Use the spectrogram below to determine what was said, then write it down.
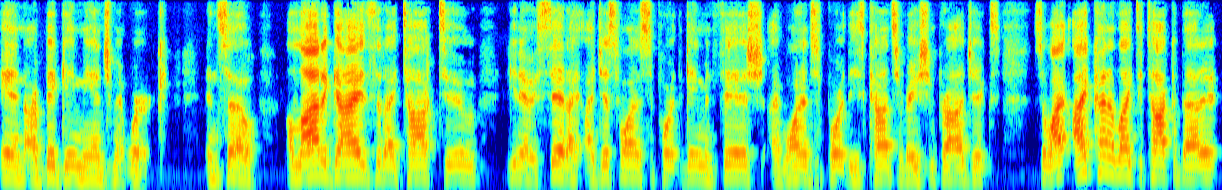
and our big game management work. And so a lot of guys that I talk to, you know, said, I, I just want to support the game and fish. I wanted to support these conservation projects. So I, I kind of like to talk about it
